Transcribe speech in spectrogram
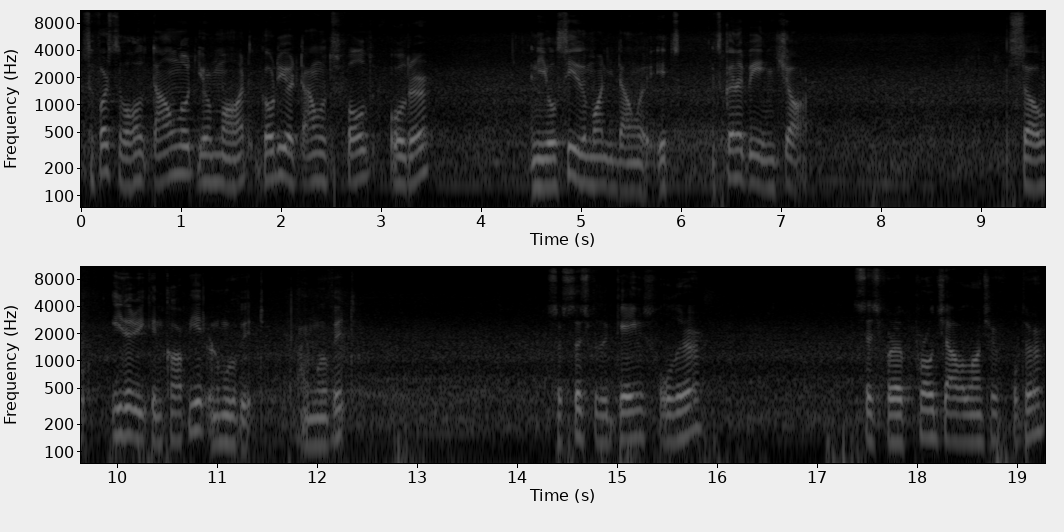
So first of all, download your mod. Go to your downloads fold folder, and you'll see the mod you downloaded. It's it's gonna be in jar. So either you can copy it or move it. I move it. So search for the games folder search for a Pro Java Launcher folder.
